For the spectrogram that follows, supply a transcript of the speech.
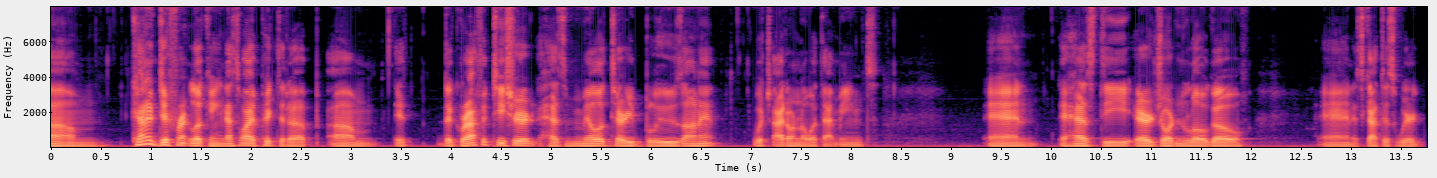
Um, kind of different looking. That's why I picked it up. Um, it the graphic t-shirt has military blues on it, which I don't know what that means. And it has the Air Jordan logo and it's got this weird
